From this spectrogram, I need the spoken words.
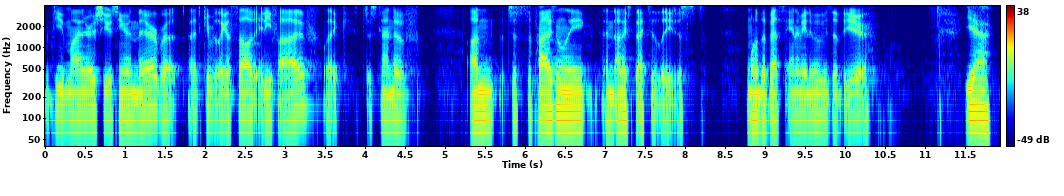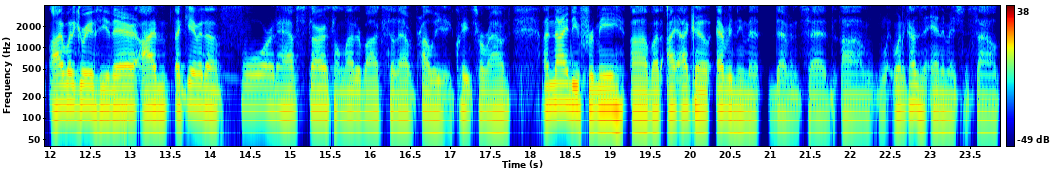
a few minor issues here and there, but I'd give it like a solid 85. Like just kind of un, just surprisingly and unexpectedly, just one of the best animated movies of the year. Yeah, I would agree with you there. I'm I gave it a four and a half stars on Letterboxd, so that would probably equate to around a ninety for me. Uh, but I echo everything that Devin said. Um, when it comes to animation style,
